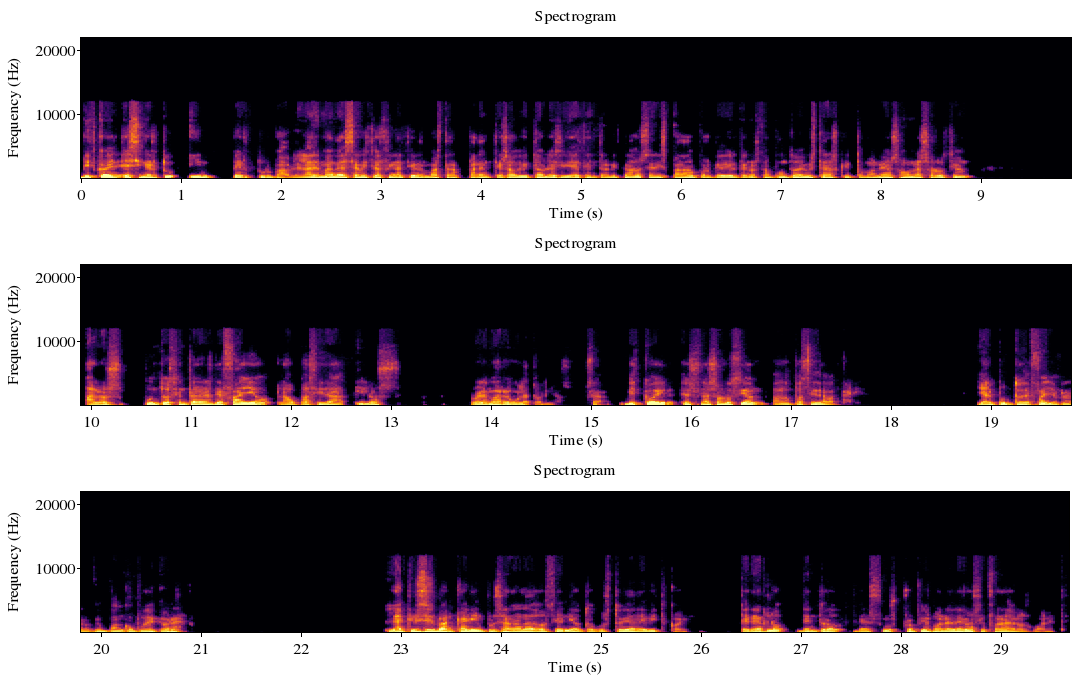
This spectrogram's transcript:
Bitcoin es imperturbable. La demanda de servicios financieros más transparentes, auditables y descentralizados se ha disparado porque desde nuestro punto de vista las criptomonedas son una solución a los puntos centrales de fallo, la opacidad y los problemas regulatorios. O sea, Bitcoin es una solución a la opacidad bancaria y al punto de fallo, claro, que un banco puede quebrar. La crisis bancaria impulsará la adopción y autocustodia de Bitcoin, tenerlo dentro de sus propios monederos y fuera de los wallets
